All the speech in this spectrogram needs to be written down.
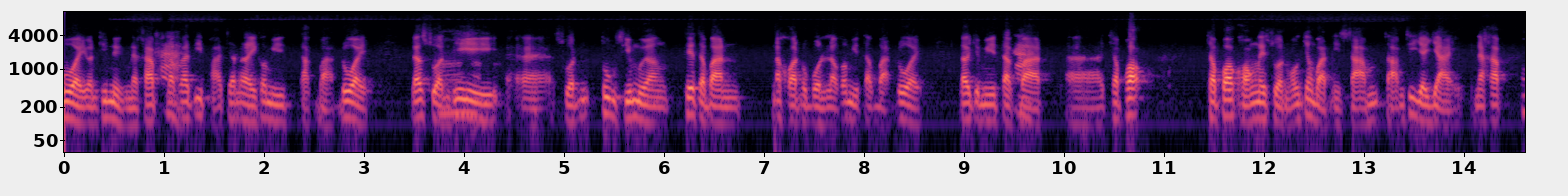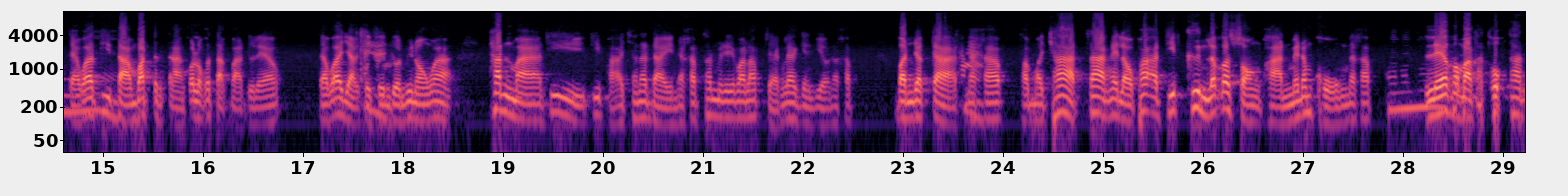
ด้วยวันที่หนึ่งนะครับค่ะแล้วก็ที่ผาชนะใดก็มีตักบาตรด้วย แล้วส่วนอ๋อที่เอ่อสวนทุ่งสีเมือง เทศบาลนครอุบลเราก็มีตักบาตรด้วย เราจะมีตักบาตรเอ่อเฉพาะ เฉพาะของในส่วนของจังหวัดนี่สามสามที่ใหญ่ ๆ นะครับอืมแต่ว่าที่ตามวัดต่างๆ ก็เราก็ตักบาตรอยู่แล้ว แต่ว่าอยากจะค่ะเชิญชวนพี่น้องว่า ท่านมาที่ที่ผาชนะใดนะครับ ท่านไม่ได้ว่ารับแสงแรกอย่างเดียวนะครับ บรรยากาศค่ะนะครับ ธรรมชาติสร้างให้เราพระอาทิตย์ขึ้น แล้วก็ส่องผ่านแม่น้ำโขงนะครับอืมแล้วก็มากระทบท่าน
